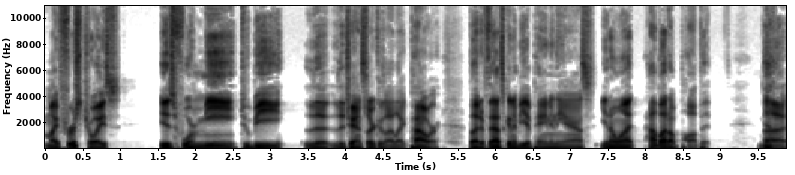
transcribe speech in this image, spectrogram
my first choice is for me to be the the chancellor because I like power. But if that's going to be a pain in the ass, you know what? How about a puppet? Uh,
